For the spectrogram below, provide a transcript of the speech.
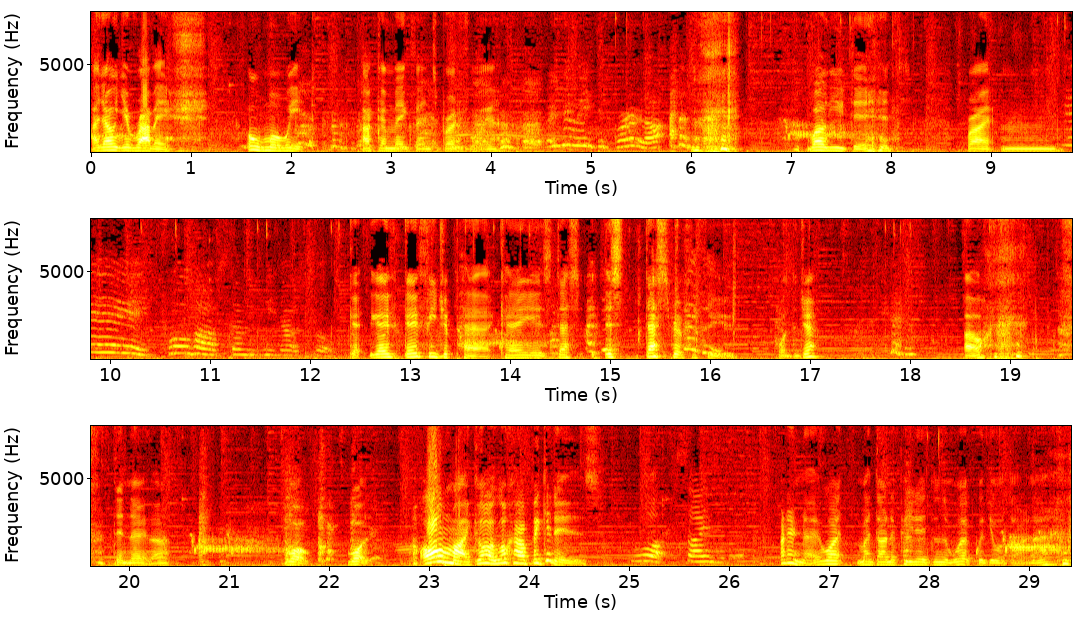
I don't want your rubbish. Oh, more wheat. I can make that into bread for you. I didn't mean to. Well, you did. Right, mm. 12 out 17, now go, go, go feed your pet, okay? It's, des- it's desperate for food. What, did you? Oh, didn't know that. What? What? Oh my god, look how big it is. What size is it? I don't know, why my Dinopedia doesn't work with your Dino.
